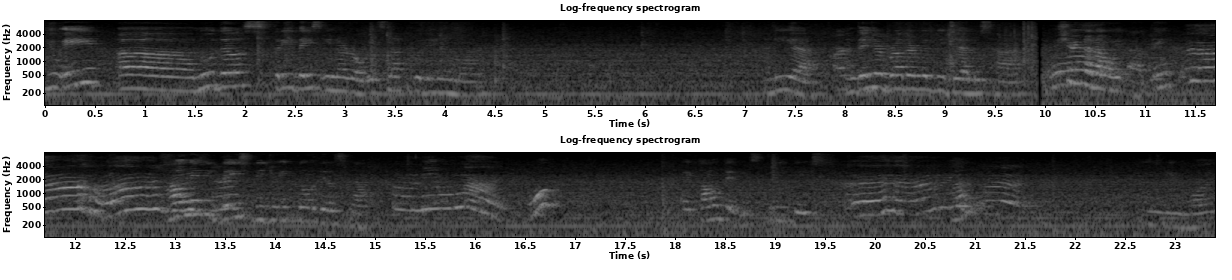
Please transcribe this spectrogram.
You ate uh, noodles three days in a row. It's not good anymore. Aliyah. And then your brother will be jealous, ha? Share na lang with ate. How many days did you eat noodles na? Only one. What? I counted. It's three days. Only one.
